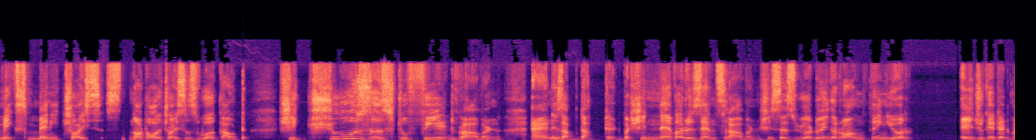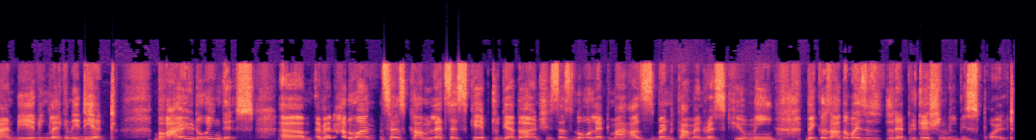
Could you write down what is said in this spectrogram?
makes many choices. Not all choices work out. She chooses to feed Ravan and is abducted, but she never resents Ravan. She says, you are doing a wrong thing. You're educated man behaving like an idiot. Why are you doing this? Um, when Hanuman says, Come, let's escape together, and she says, No, let my husband come and rescue me because otherwise his reputation will be spoiled.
